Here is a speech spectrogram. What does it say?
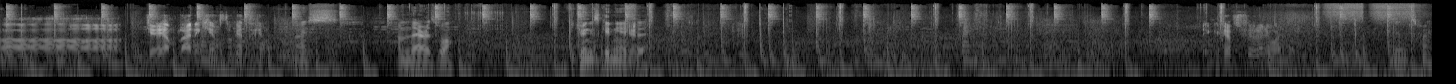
Uh, okay, I'm blinding him to get to him. Nice. I'm there as well. If you drink his kidney, I Okay. fear. think have sphere anyway. Yeah, that's fine.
